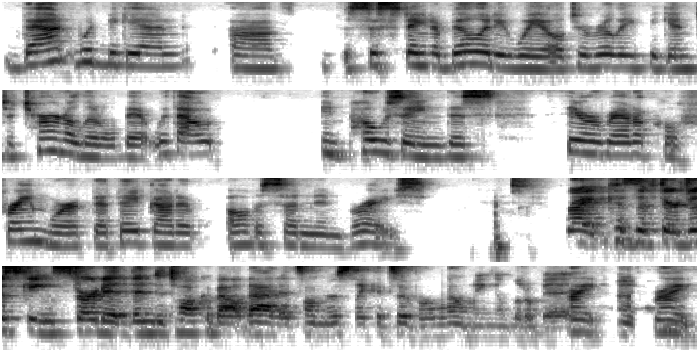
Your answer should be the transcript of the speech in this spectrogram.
that would begin uh, the sustainability wheel to really begin to turn a little bit without imposing this theoretical framework that they've got to all of a sudden embrace. Right, because if they're just getting started, then to talk about that, it's almost like it's overwhelming a little bit. Right, um, right.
